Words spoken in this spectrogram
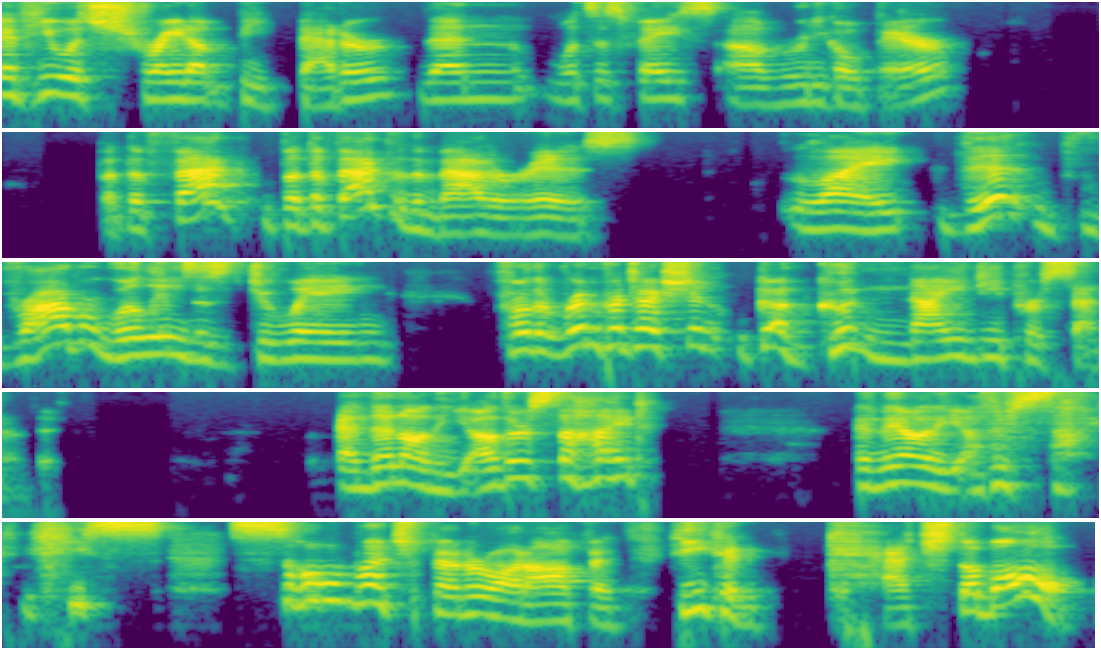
if he would straight up be better than what's his face uh Rudy Gobert but the fact but the fact of the matter is like this Robert Williams is doing for the rim protection a good 90% of it and then on the other side and then on the other side, he's so much better on offense. He can catch the ball.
